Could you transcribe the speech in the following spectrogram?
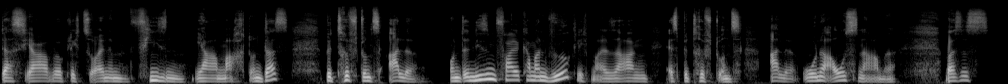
das Jahr wirklich zu einem fiesen Jahr macht. Und das betrifft uns alle. Und in diesem Fall kann man wirklich mal sagen, es betrifft uns alle, ohne Ausnahme. Was es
